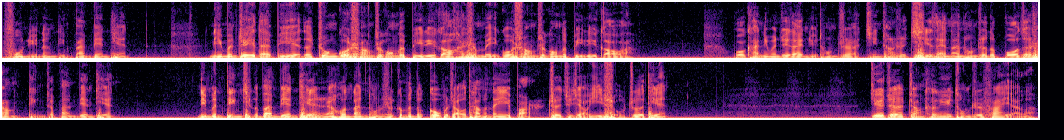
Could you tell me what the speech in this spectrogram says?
妇女能顶半边天。你们这一代毕业的，中国双职工的比例高，还是美国双职工的比例高啊？我看你们这代女同志啊，经常是骑在男同志的脖子上，顶着半边天。你们顶起了半边天，然后男同志根本都够不着他们那一半儿，这就叫一手遮天。接着，张恒宇同志发言了。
